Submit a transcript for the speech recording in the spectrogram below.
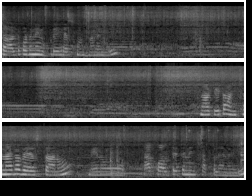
సాల్ట్ కూడా నేను ఇప్పుడే వేసుకుంటున్నానండి. నాకైతే అంచనాగా వేస్తాను. నేను ఆ కొలత అయితే నేను చెప్పలేనండి.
